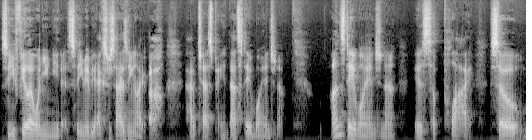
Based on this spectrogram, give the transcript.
So you feel it when you need it. So you may be exercising, you're like, oh, have chest pain. That's stable angina. Unstable angina is supply. So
